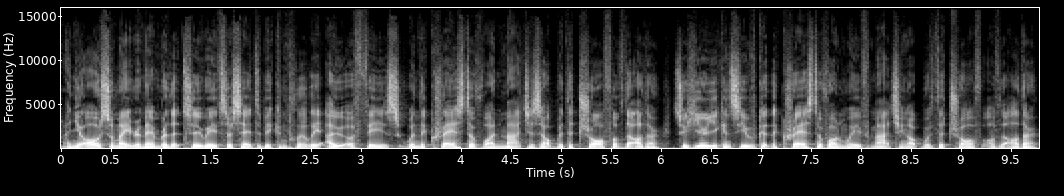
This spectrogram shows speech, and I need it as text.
And you also might remember that two waves are said to be completely out of phase when the crest of one matches up with the trough of the other. So here you can see we've got the crest of one wave matching up with the trough of the other.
